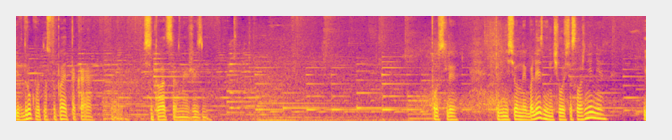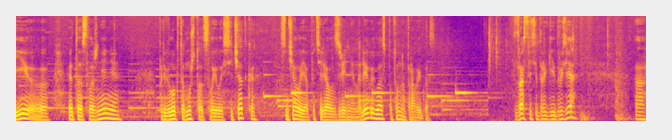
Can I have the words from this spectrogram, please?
и вдруг вот наступает такая э, ситуация в моей жизни. После перенесенной болезни началось осложнение, и э, это осложнение привело к тому, что отслоилась сетчатка. Сначала я потерял зрение на левый глаз, потом на правый глаз. Здравствуйте, дорогие друзья. А,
